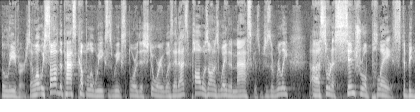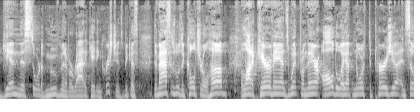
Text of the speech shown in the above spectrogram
believers. And what we saw the past couple of weeks as we explored this story was that as Paul was on his way to Damascus, which is a really uh, sort of central place to begin this sort of movement of eradicating Christians because Damascus was a cultural hub. A lot of caravans went from there all the way up north to Persia. And so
